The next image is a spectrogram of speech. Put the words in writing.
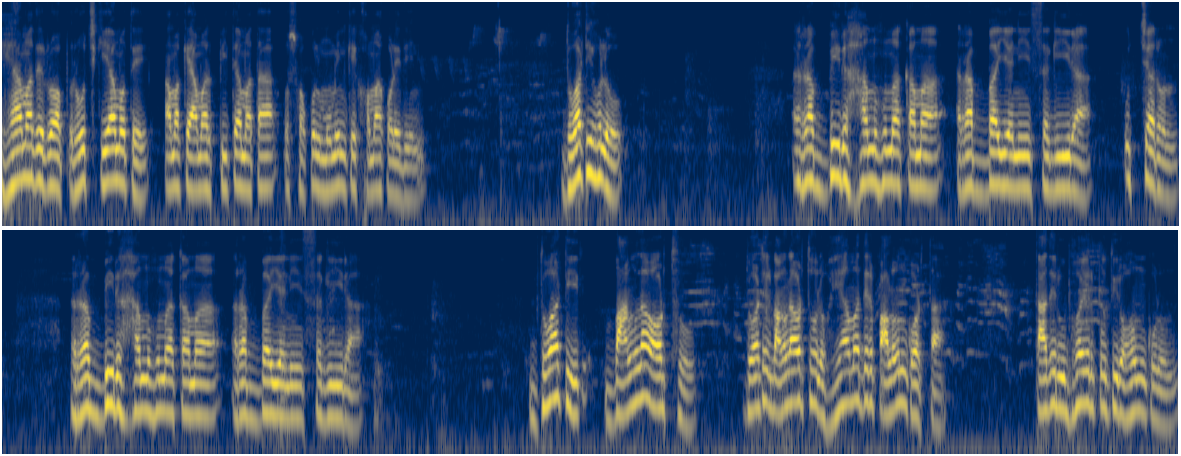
হে আমাদের রব, রোজ কিয়ামতে আমাকে আমার পিতা মাতা ও সকল মুমিনকে ক্ষমা করে দিন। দোয়াটি হলো, রব্বির হামহুমা কামা রাব্বায়ানি সগীরা। উচ্চারণ, রব্বির হামহুমা কামা রাব্বায়ানি সগীরা। দোয়াটির বাংলা অর্থ, দোয়াটির বাংলা অর্থ হলো, হে আমাদের পালনকর্তা, তাদের উভয়ের প্রতি রহম করুন।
